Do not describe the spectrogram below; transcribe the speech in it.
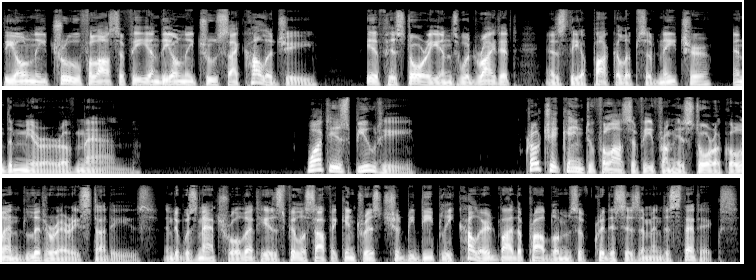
the only true philosophy and the only true psychology, if historians would write it as the apocalypse of nature and the mirror of man. What is beauty? Croce came to philosophy from historical and literary studies, and it was natural that his philosophic interest should be deeply colored by the problems of criticism and aesthetics.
